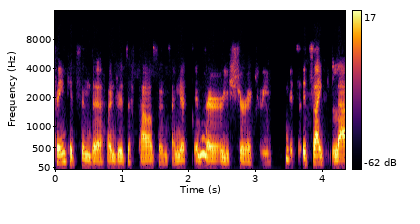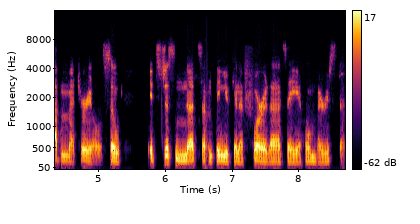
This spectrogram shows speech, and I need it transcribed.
think it's in the hundreds of thousands. I'm not entirely sure actually. It's it's like lab material, so it's just not something you can afford as a home barista.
